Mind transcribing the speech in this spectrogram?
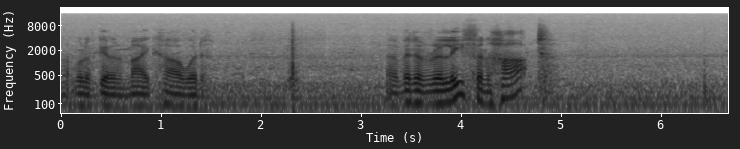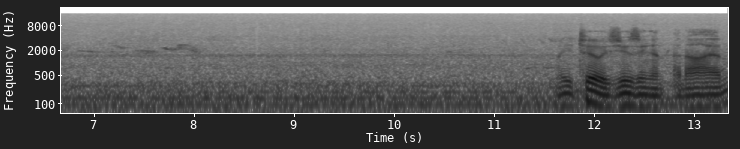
That will have given Mike Harwood a bit of relief and heart. He too is using an, an iron.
